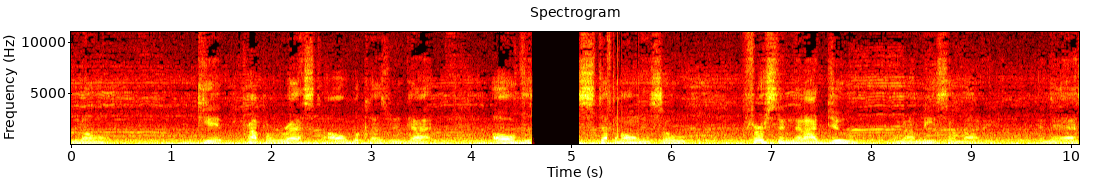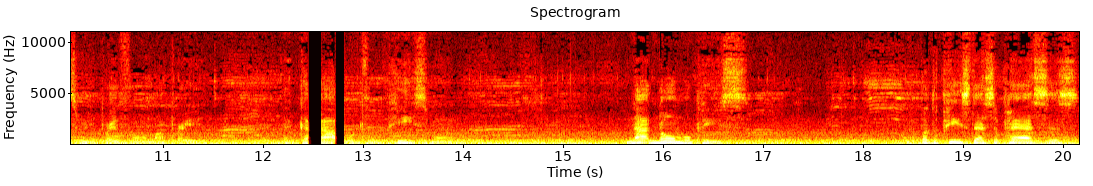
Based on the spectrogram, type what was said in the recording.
we don't get proper rest all because we got all this stuff going on. And so, first thing that I do when I meet somebody and they ask me to pray for them, I pray that God peace, man. Not normal peace, but the peace that surpasses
